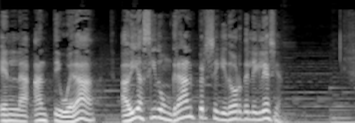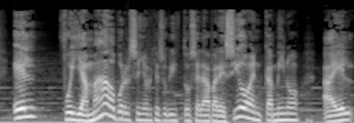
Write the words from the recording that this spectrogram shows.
en la antigüedad había sido un gran perseguidor de la iglesia. Él fue llamado por el Señor Jesucristo, se le apareció en camino a él,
